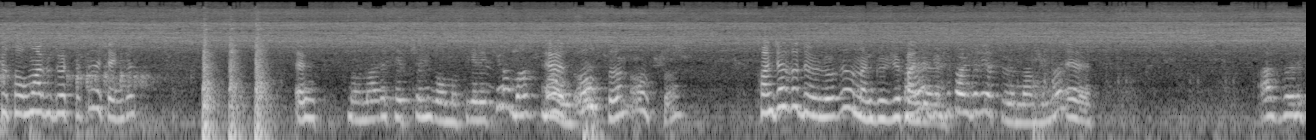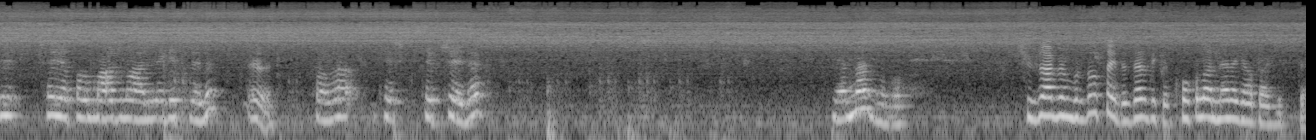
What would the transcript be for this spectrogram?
Şu tohmağı bir göstersene Şengül. Evet. normalde tepçimiz olması gerekiyor ama Evet maalesef. olsun olsun. Pancar da dövülürdü ondan Gürcü pancarı. Gürcü pancarı yapıyorum ben bundan. Evet. Az böyle bir şey yapalım macun haline getirelim. Evet. Sonra keş, Yenmez mi bu? Şükrü abim burada olsaydı derdi ki kokular nereye kadar gitti.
